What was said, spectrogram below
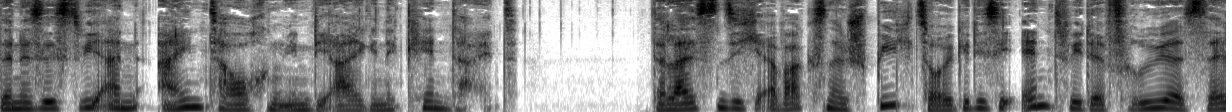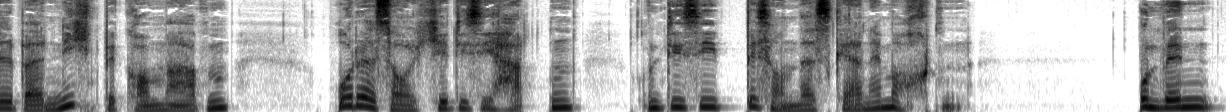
Denn es ist wie ein Eintauchen in die eigene Kindheit. Da leisten sich Erwachsene Spielzeuge, die sie entweder früher selber nicht bekommen haben oder solche, die sie hatten und die sie besonders gerne mochten. Und wenn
